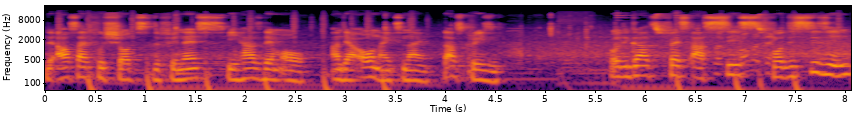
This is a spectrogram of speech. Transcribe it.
the outside foot shots, the finesse. He has them all. And they are all 99. That's crazy. Odegaard's first assist for the season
